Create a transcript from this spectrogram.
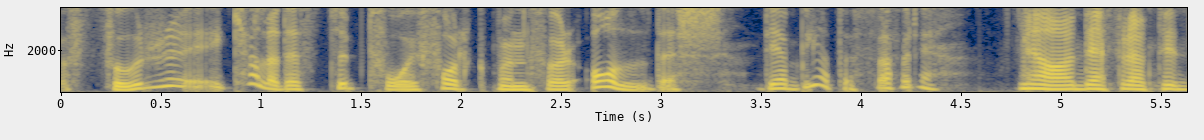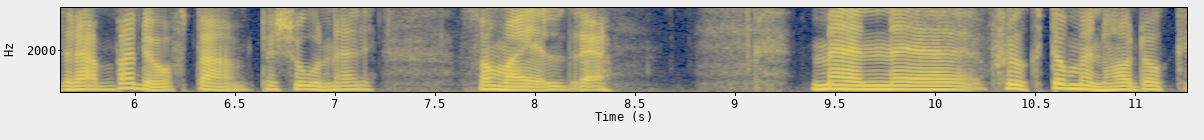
förr kallades typ 2 i folkmun för åldersdiabetes. Varför det? Ja, därför att det drabbade ofta personer som var äldre. Men eh, sjukdomen har dock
